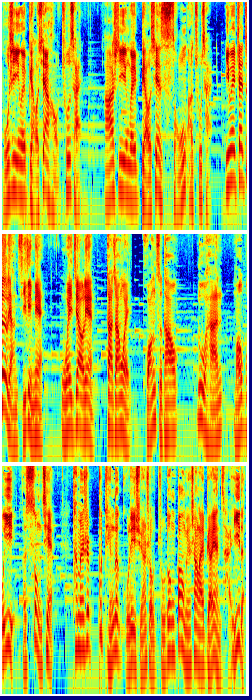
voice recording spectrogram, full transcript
不是因为表现好出彩，而是因为表现怂而出彩。因为在这两集里面，五位教练大张伟、黄子韬、鹿晗、毛不易和宋茜，他们是不停的鼓励选手主动报名上来表演才艺的，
